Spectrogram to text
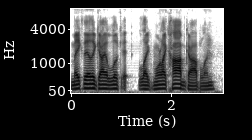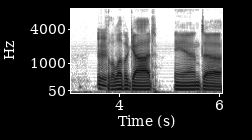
Make the other guy look like more like Hobgoblin, Mm. for the love of God, and uh,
